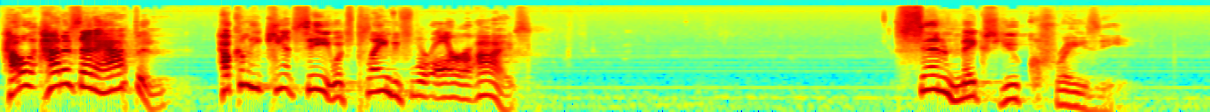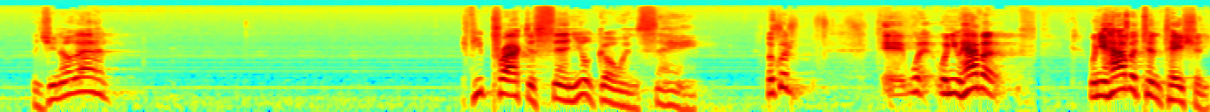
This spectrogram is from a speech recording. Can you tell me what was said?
How, how does that happen? How come he can't see what's plain before our eyes? Sin makes you crazy. Did you know that? If you practice sin, you'll go insane. Look what, eh, when you have a, when you have a temptation,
